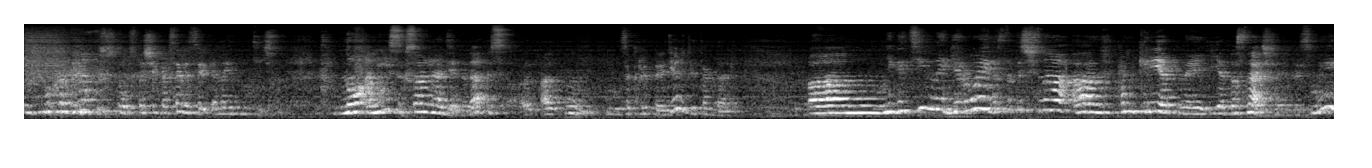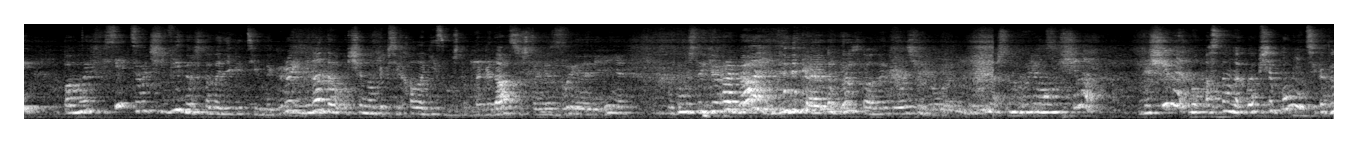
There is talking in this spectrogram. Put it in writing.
Ну, что у спящей красавицы она идентична. Но они сексуально одеты, да, то есть а, ну, закрытая одежда и так далее. Негативные герои достаточно а, конкретные и однозначные. То есть мы по Малефисенте очень видно, что она негативный герой. Не надо очень много психологизма, чтобы догадаться, что нее злые намерения. Потому что ее рога намекают на то, что она не очень добрая. Что мы говорим о мужчинах, Мужчины, ну, основное, вообще помните когда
